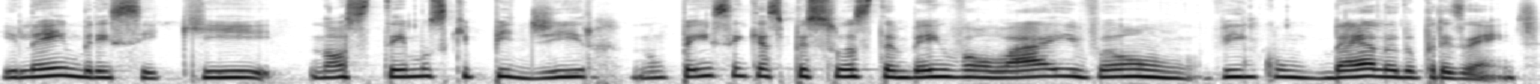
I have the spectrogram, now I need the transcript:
E lembre-se que nós temos que pedir. Não pensem que as pessoas também vão lá e vão vir com um belo do presente.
